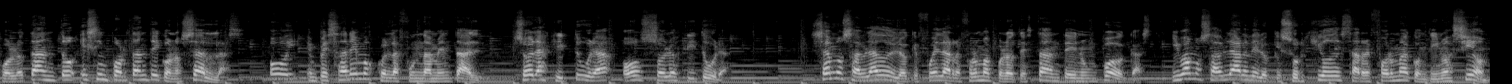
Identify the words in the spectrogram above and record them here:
por lo tanto es importante conocerlas. Hoy empezaremos con la fundamental, sola escritura o solo escritura. Ya hemos hablado de lo que fue la reforma protestante en un podcast y vamos a hablar de lo que surgió de esa reforma a continuación.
